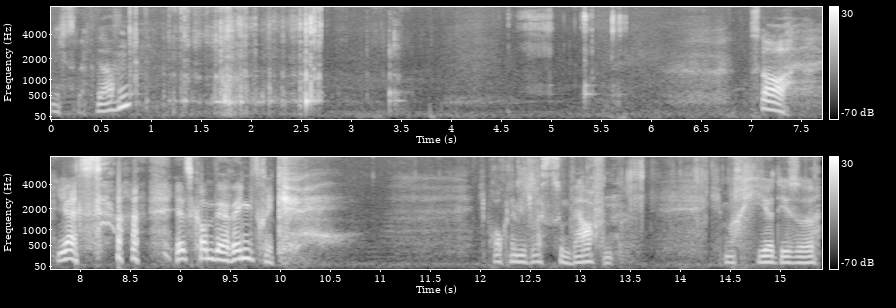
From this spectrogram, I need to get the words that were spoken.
Nichts wegwerfen. So, jetzt, jetzt kommt der Ringtrick. Ich brauche nämlich was zum Werfen. Ich mache hier diese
